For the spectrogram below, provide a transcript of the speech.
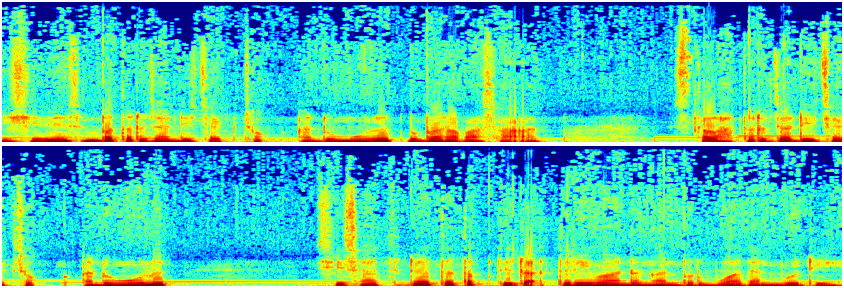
Di sini sempat terjadi cekcok adu mulut beberapa saat. Setelah terjadi cekcok adu mulut, si Satria tetap tidak terima dengan perbuatan Budi.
